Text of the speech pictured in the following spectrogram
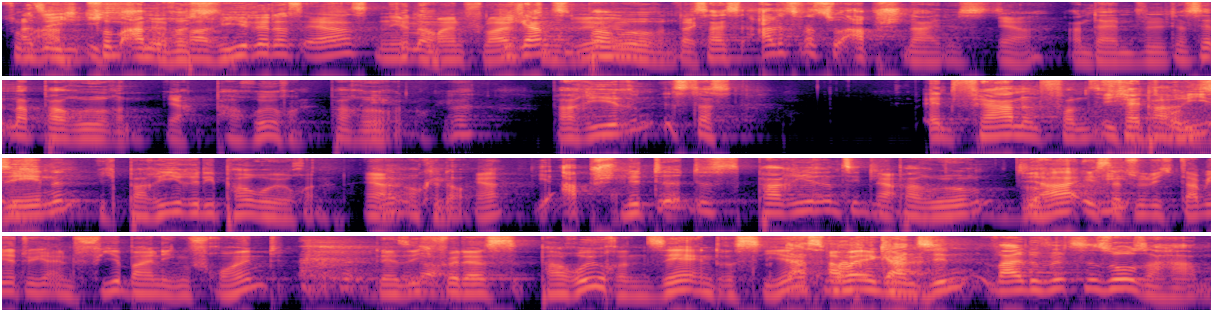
zum, also ich, ich zum äh, Anrösten. pariere das erst, nehme Genau. mein Fleisch die ganzen Parören. weg. Das heißt, alles, was du abschneidest Ja. an deinem Wild, das nennt man Parören. Ja, Parören. Parören. Okay, okay. Parieren ist das Entfernen von Ich Fett und pariere- Sehnen. Ich pariere die Parören. Ja, Ja, okay. genau. Ja. Die Abschnitte des Parierens sind die Ja. Parören. So, Ja, ist natürlich, da habe ich natürlich einen vierbeinigen Freund, der sich für das Parören sehr interessiert. Das aber macht egal. keinen Sinn, weil du willst eine Soße haben.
